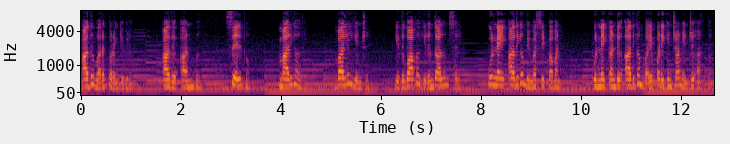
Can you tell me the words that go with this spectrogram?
அது வரத் தொடங்கிவிடும். அது அன்பு செல்வம் மரியாதை வலி என்று எதுவாக இருந்தாலும் சரி. உன்னை அதிகம் விமர்சிப்பவன் உன்னை கண்டு அதிகம் பயப்படுகின்றான் என்று அர்த்தம்.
